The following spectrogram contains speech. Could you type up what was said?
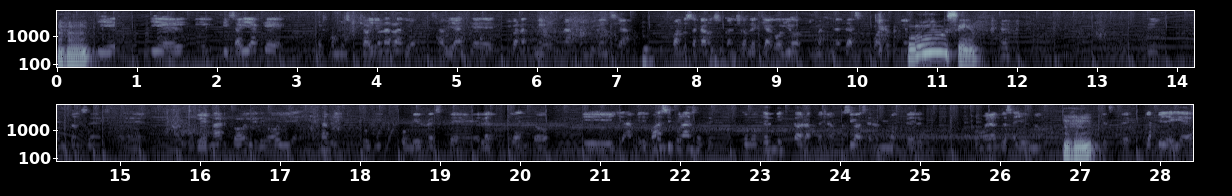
Ujú, y, y él y, y sabía que, escuchaba yo la radio, sabía que iban a tener una convivencia. Cuando sacaron su canción de ¿Qué hago yo? Imagínate hace cuatro años. Uh, sí. Sí, entonces eh, le marco y le digo, oye, déjame cubrir, este, el evento. Y ya me dijo, ah, sí, tú lánzate. Como que él me quitaba la pena, pues iba a ser en un hotel, como era un desayuno. Ujú, Este, ya que llegué,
